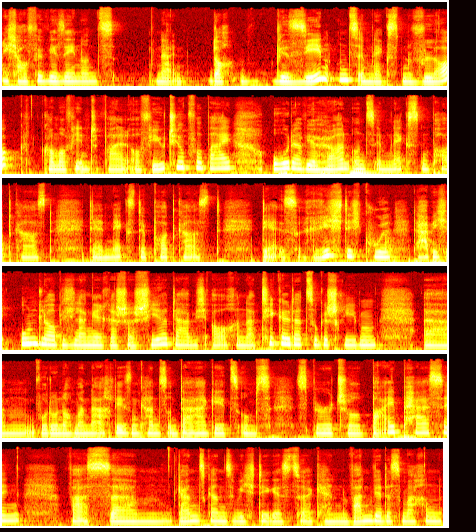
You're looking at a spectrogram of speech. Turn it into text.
ich hoffe, wir sehen uns. Nein, doch, wir sehen uns im nächsten Vlog. Komm auf jeden Fall auf YouTube vorbei oder wir hören uns im nächsten Podcast. Der nächste Podcast, der ist richtig cool. Da habe ich unglaublich lange recherchiert. Da habe ich auch einen Artikel dazu geschrieben, ähm, wo du nochmal nachlesen kannst. Und da geht es ums Spiritual Bypassing, was ähm, ganz, ganz wichtig ist zu erkennen, wann wir das machen,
